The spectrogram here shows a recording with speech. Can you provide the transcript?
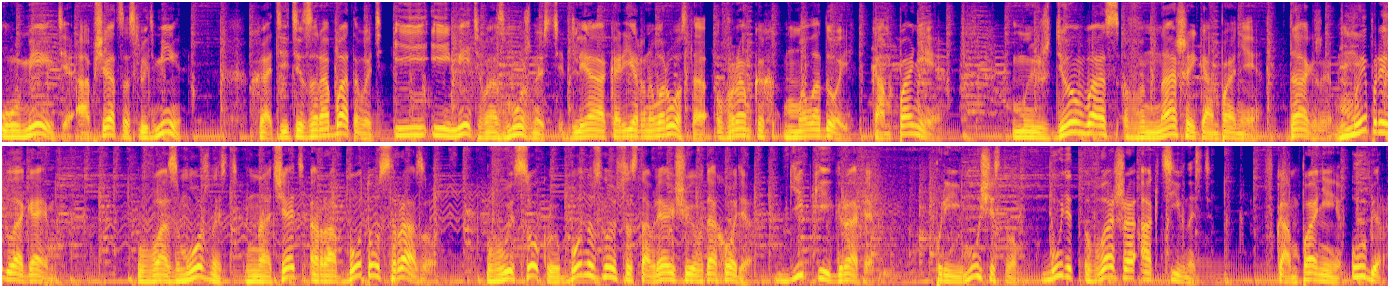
умеете общаться с людьми, хотите зарабатывать и иметь возможность для карьерного роста в рамках молодой компании, мы ждем вас в нашей компании. Также мы предлагаем возможность начать работу сразу, высокую бонусную составляющую в доходе, гибкий график. Преимуществом будет ваша активность компании Uber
